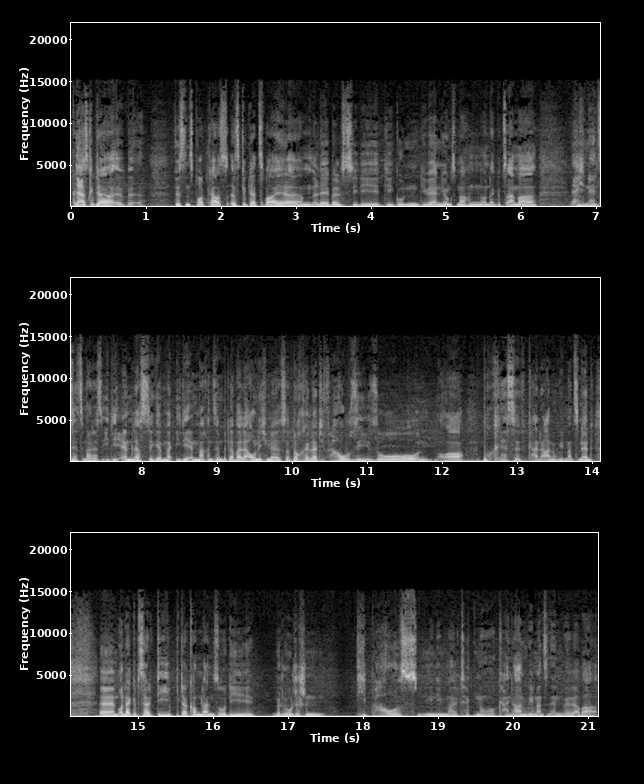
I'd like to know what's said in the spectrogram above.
Genau. Ja, es gibt ja, äh, Wissenspodcast. Es gibt ja zwei ähm, Labels, die, die die guten DBN-Jungs machen. Und da gibt's einmal, ich nenne es jetzt mal das IDM-lastige. IDM machen sie mittlerweile auch nicht mehr. Ist ja doch relativ hausy so und oh, progressive, keine Ahnung, wie man es nennt. Ähm, und da gibt's halt Deep, da kommen dann so die melodischen Deep House, Minimal Techno, keine Ahnung, wie man es nennen will, aber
